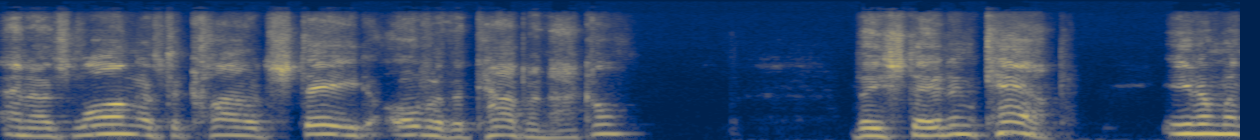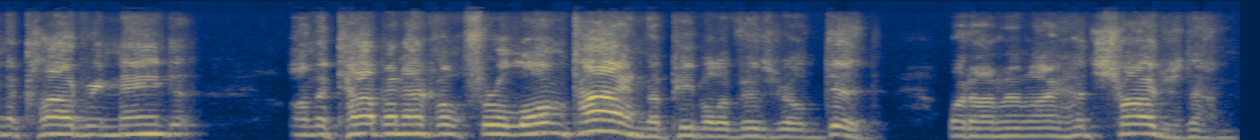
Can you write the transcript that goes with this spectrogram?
And as long as the cloud stayed over the tabernacle, they stayed in camp. Even when the cloud remained on the tabernacle for a long time, the people of Israel did what Adonai had charged them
